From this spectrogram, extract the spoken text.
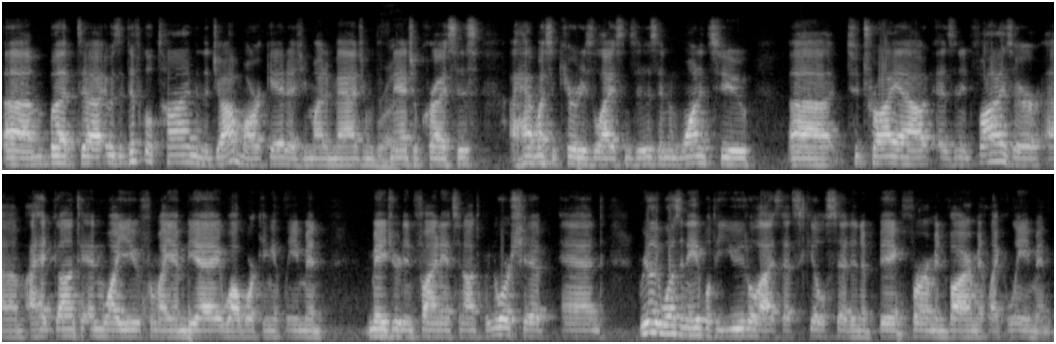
Um, but uh, it was a difficult time in the job market, as you might imagine, with the right. financial crisis. I had my securities licenses and wanted to uh, to try out as an advisor. Um, I had gone to NYU for my MBA while working at Lehman, majored in finance and entrepreneurship, and really wasn't able to utilize that skill set in a big firm environment like Lehman.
